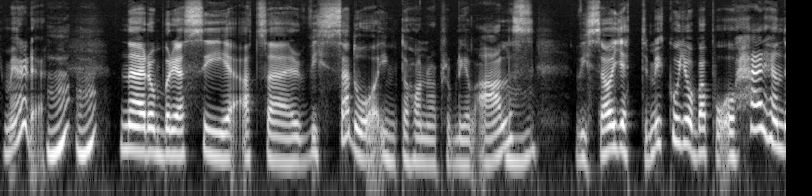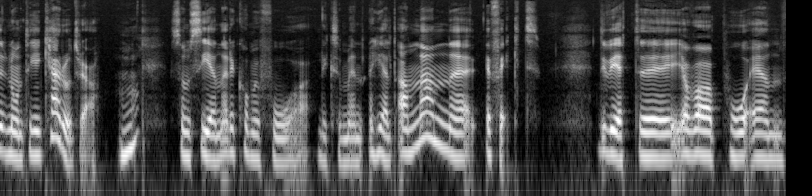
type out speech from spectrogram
Kan man göra det? Mm, När de börjar se att så här, vissa då inte har några problem alls. Mm. Vissa har jättemycket att jobba på. Och här händer någonting i Karo tror jag. Mm. Som senare kommer få liksom en helt annan eh, effekt. Du vet, eh, jag var på en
